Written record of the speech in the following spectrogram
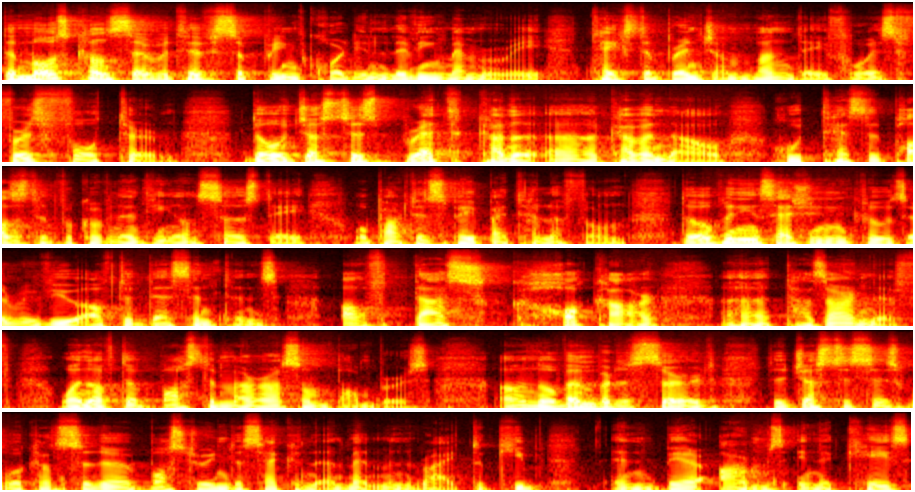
The most conservative Supreme Court in living memory takes the bench on Monday for its first full term, though Justice Brett uh, Kavanaugh, who tested positive for COVID-19 on Thursday, will participate by telephone. The opening session includes a review of the death sentence of Daskokar uh, Tazarnev, one of the Boston Marathon bombers. On November the 3rd, the justices will consider bolstering the Second Amendment right to keep and bear arms in the case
